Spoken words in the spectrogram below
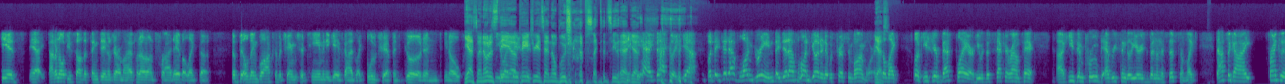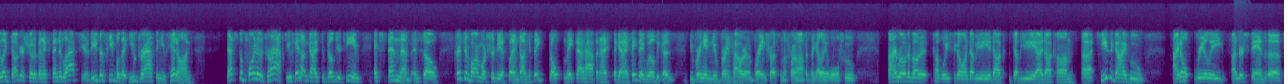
he is. Yeah, I don't know if you saw the thing Daniel Jeremiah put out on Friday, but like the the building blocks of a championship team, and he gave guys like blue chip and good, and you know. Yes, I noticed the like, uh, Patriots had no blue chips. I did see that. Yes. yeah, exactly. yeah, but they did have one green. They did have one good, and it was Christian Barmore. Yes. So like, look, he's your best player. He was a second round pick uh, he's improved every single year he's been in the system. Like that's a guy, frankly, like Dugger should have been extended last year. These are people that you draft and you hit on. That's the point of the draft. You hit on guys to build your team, extend them, and so Christian Barmore should be a slam dunk. If they don't make that happen, I, again, I think they will because you bring in new brain power and a brain trust in the front office, like Eliot Wolf, who I wrote about it a couple weeks ago on WEEI.com. Uh, he's a guy who I don't really understand the.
